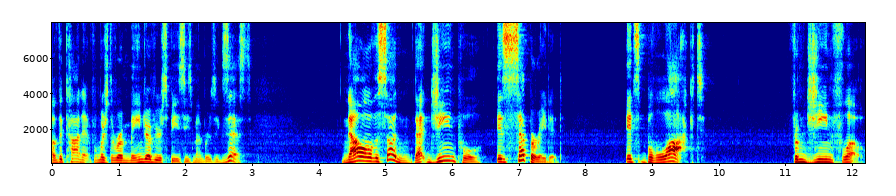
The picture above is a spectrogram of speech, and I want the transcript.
of the continent from which the remainder of your species members exist, now all of a sudden that gene pool is separated. It's blocked from gene flow.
